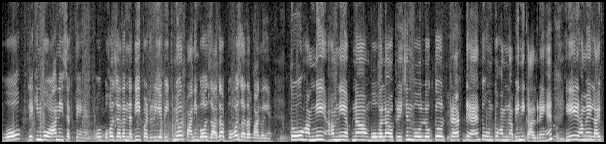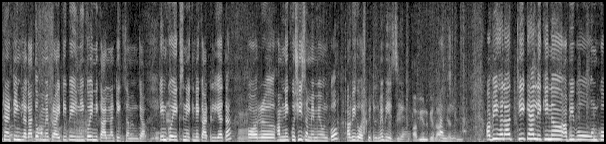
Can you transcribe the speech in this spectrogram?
वो लेकिन वो आ नहीं सकते हैं। वो बहुत ज़्यादा नदी पड़ रही है बीच में और पानी बहुत ज़्यादा बहुत ज़्यादा पानी है। तो हमने हमने अपना वो वाला ऑपरेशन वो लोग तो ट्रैप्ड हैं तो उनको हम अभी निकाल रहे हैं। ये हमें लाइफ थ्रेटनिंग लगा तो हमें प्रायोरिटी पे इन्हीं को ही निकालना ठीक समझा। इनको एक स्नेक ने काट लिया था और हमने कुछ ही समय में उनको अभी हॉस्पिटल में भेज दिया है। अभी उनके हाँ जी। हैं अभी हालात ठीक है लेकिन अ, अभी वो उनको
